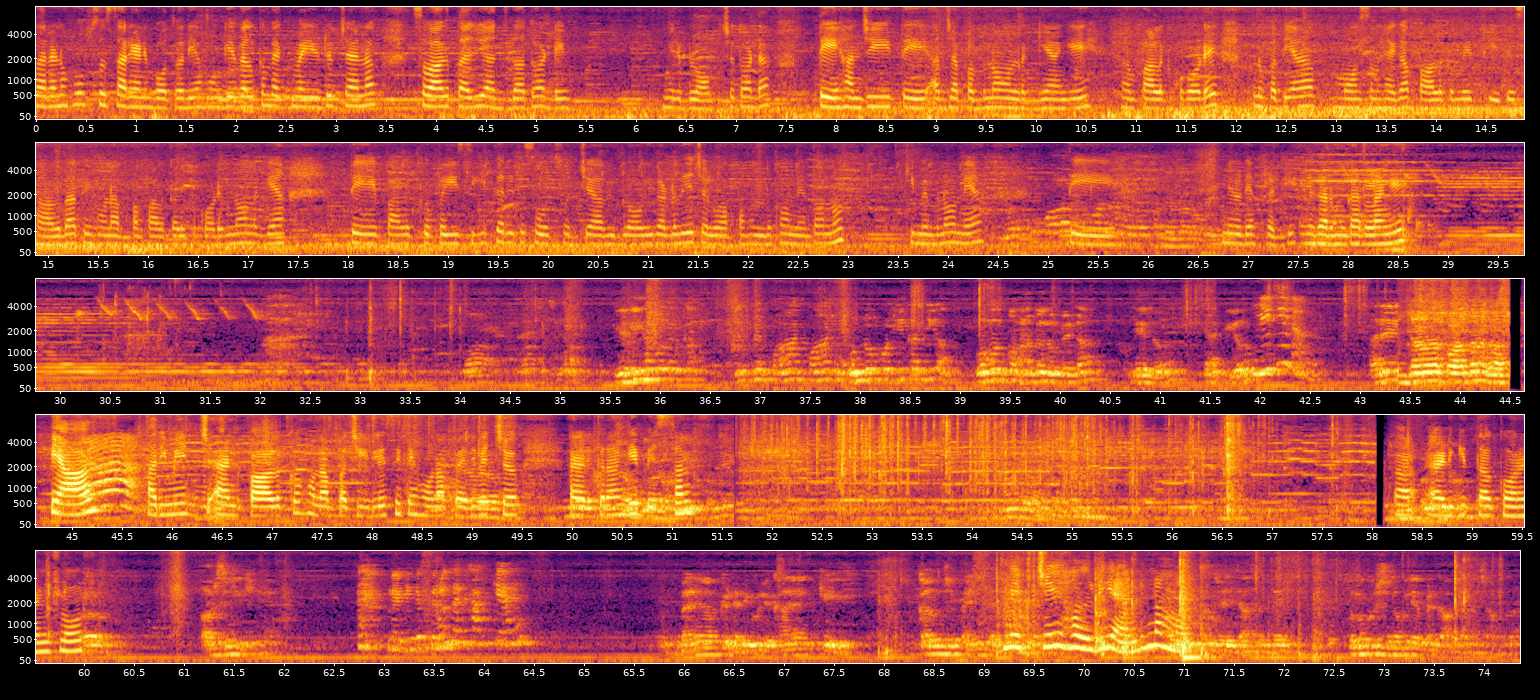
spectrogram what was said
ਸਾਰਿਆਂ ਨੂੰ ਹੋਪ ਸਾਰਿਆਂ ਨੇ ਬਹੁਤ ਵਧੀਆ ਹੋਵੋਗੇ welcome back to my YouTube channel ਸਵਾਗਤ ਹੈ ਜੀ ਅੱਜ ਦਾ ਤੁਹਾਡੇ ਮੇਰੇ ਬਲੌਗ 'ਚ ਤੁਹਾਡਾ। ਤੇ ਹਾਂਜੀ, ਤੇ ਅੱਜ ਆਪਾਂ ਬਣਾਉਣ ਲੱਗੇ ਆਂਗੇ ਪਾਲਕ ਪਕੌੜੇ। ਤੁਹਾਨੂੰ ਪਤਾ ਹੈ ਨਾ, ਮੌਸਮ ਹੈਗਾ ਪਾਲਕ, ਮੇਥੀ ਤੇ ਸਾਗ ਦਾ, ਤੇ ਹੁਣ ਆਪਾਂ ਪਾਲਕ ਵਾਲੇ ਪਕੌੜੇ ਬਣਾਉਣ ਲੱਗੇ ਆਂ। ਤੇ ਪਾਲਕ ਪਈ ਸੀ, ਘਰੇ ਤੇ ਸੋਚ ਸੋਚਿਆ ਵੀ ਬਲੌਗ ਹੀ ਕੱਢ ਲਈਏ। ਚਲੋ ਆਪਾਂ ਹੁਣ ਦਿਖਾਉਂਦੇ ਆ ਤੁਹਾਨੂੰ ਕਿਵੇਂ ਬਣਾਉਂਦੇ ਆ। ਤੇ ਮਿਲਦੇ ਆ ਫਿਰ ਅੱਗੇ। ਇਹ ਗਰਮ ਕਰ ਲਾਂਗੇ। यही है वो लड़का जिसने पांच पांच गुंडों को ठीक कर दिया बहुत बहादुर हो बेटा ले लो क्या पियो लीजिए ना अरे ज्यादा स्वाद लगा ਪਿਆਜ਼ ਹਰੀ ਮਿਰਚ ਐਂਡ ਪਾਲਕ ਹੁਣ ਆਪਾਂ ਚੀਰ ਲਏ ਸੀ ਤੇ ਹੁਣ ਆਪਾਂ ਇਹਦੇ ਵਿੱਚ ਐਡ ਕਰਾਂਗੇ ਬੇਸਨ ਐਡ ਕੀਤਾ ਕੋਰਨ ਫਲੋਰ अर्जी लिखी है डैडी को लिखा है कि कल मुझे मिर्ची हल्दी एंड नमक तो मैं कुछ दिनों के लिए अपने गाँव जाना चाहूँगा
